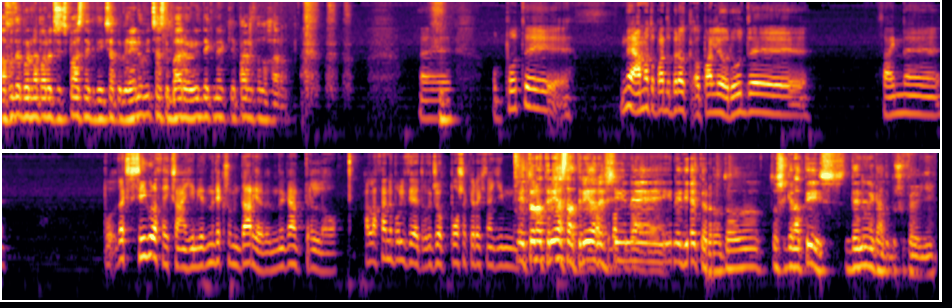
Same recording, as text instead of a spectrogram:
Αφού δεν μπορεί να πάρει ο Τσιτσπάς στην εκδίκηση από τον Κράινοβιτς, θα την πάρει ο Ρίντερκνεχ και πάλι θα το χαρώ. Ε, οπότε, ναι, άμα το πάρει τον πέρα ο- πάλι ο Ρούντε, θα είναι... πο- Εντάξει, σίγουρα θα έχει ξαναγίνει, γιατί είναι 260 ρε παιδί, δεν είναι κάτι τρελό. Αλλά θα είναι πολύ ιδιαίτερο, δεν ξέρω πόσο καιρό έχει να γίνει. Ε, τώρα 3 στα 3 ρε Back to εσύ back to είναι, back, ναι. είναι ιδιαίτερο. Το, το συγκρατείς. Δεν είναι κάτι που σου φεύγει.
